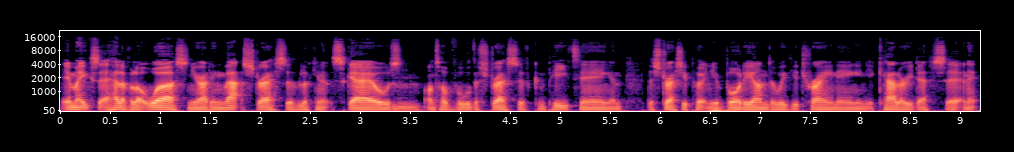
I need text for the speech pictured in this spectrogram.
It makes it a hell of a lot worse, and you're adding that stress of looking at the scales hmm. on top of all the stress of competing and the stress you're putting your body under with your training and your calorie deficit, and it,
